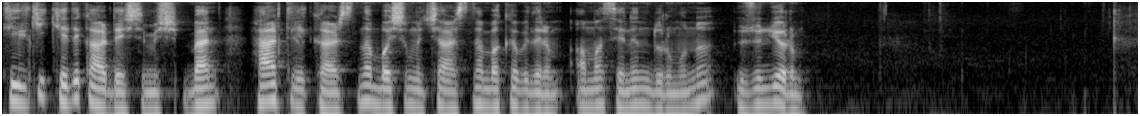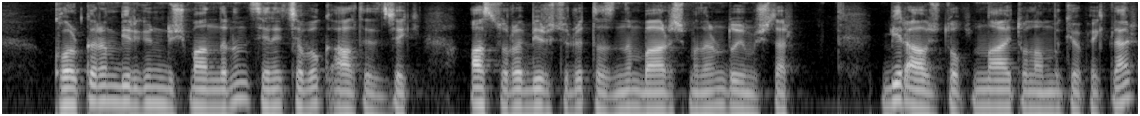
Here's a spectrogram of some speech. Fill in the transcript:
Tilki kedi kardeş demiş. Ben her tilki karşısında başımın içerisine bakabilirim ama senin durumunu üzülüyorum. Korkarım bir gün düşmanların seni çabuk alt edecek. Az sonra bir sürü tazının bağırışmalarını duymuşlar. Bir avcı topluluğuna ait olan bu köpekler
